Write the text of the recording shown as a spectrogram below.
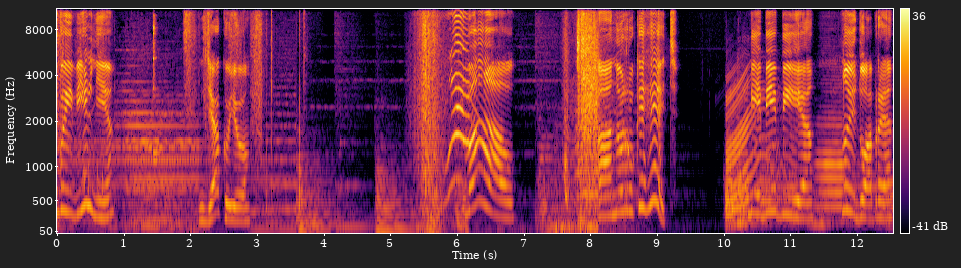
Ви вільні? Дякую. Вау! Ану, руки геть. Бі-бі-бі. Ну і добре.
